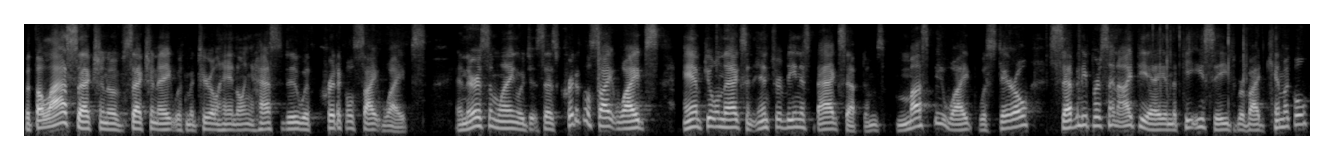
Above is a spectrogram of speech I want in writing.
But the last section of section eight with material handling has to do with critical site wipes. And there is some language that says critical site wipes, ampule necks, and intravenous bag septums must be wiped with sterile 70% IPA in the PEC to provide chemical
